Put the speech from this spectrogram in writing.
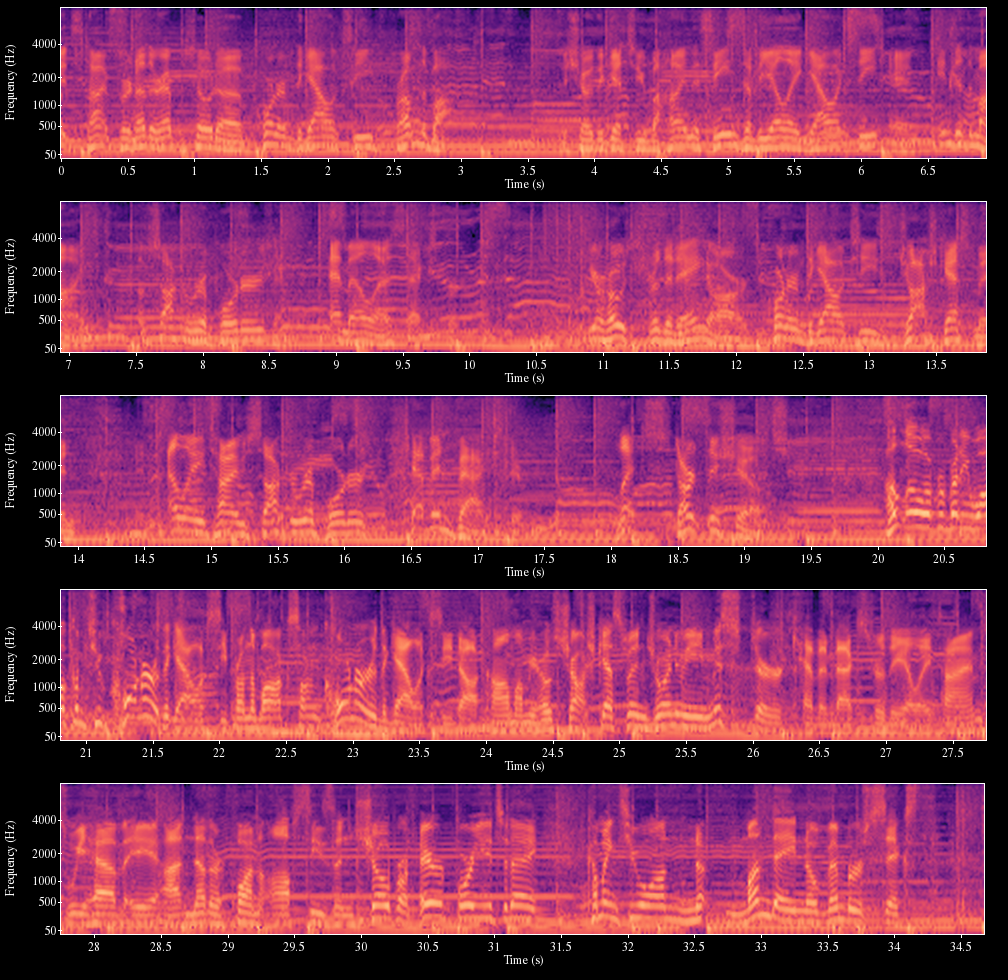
It's time for another episode of Corner of the Galaxy from the Box, the show that gets you behind the scenes of the LA Galaxy and into the mind of soccer reporters and MLS experts. Your hosts for the day are Corner of the Galaxy's Josh Guesman and LA Times soccer reporter Kevin Baxter. Let's start the show. Hello, everybody. Welcome to Corner of the Galaxy from the box on cornerofthegalaxy.com. I'm your host, Josh Guesman. Joining me, Mr. Kevin Baxter of the LA Times. We have a, another fun off-season show prepared for you today, coming to you on no- Monday, November 6th.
